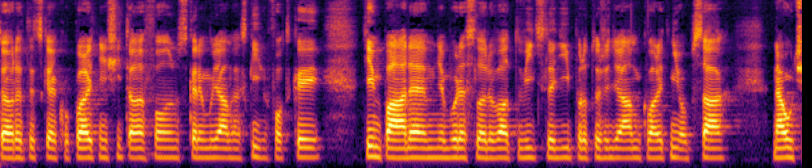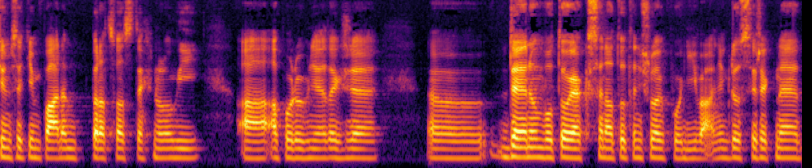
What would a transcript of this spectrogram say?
teoreticky jako kvalitnější telefon, s kterým udělám hezké fotky. Tím pádem mě bude sledovat víc lidí, protože dělám kvalitní obsah naučím se tím pádem pracovat s technologií a, a podobně, takže uh, jde jenom o to, jak se na to ten člověk podívá. Někdo si řekne,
